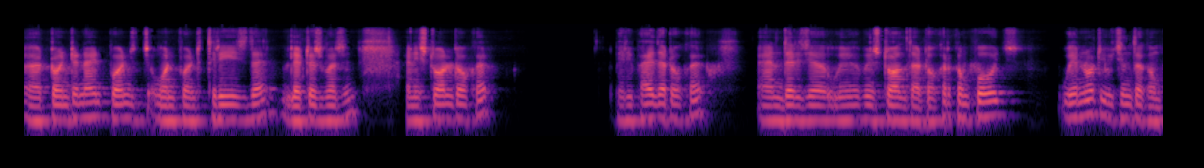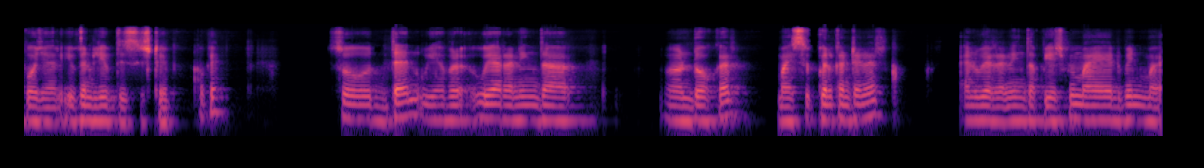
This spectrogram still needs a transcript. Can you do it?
uh, 29.1.3 is the latest version and install Docker. Verify the Docker and there is a we have installed the Docker Compose. We are not using the Compose here. You can leave this step. Okay. So then we have we are running the uh, Docker MySQL container and we are running the phpMyAdmin my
